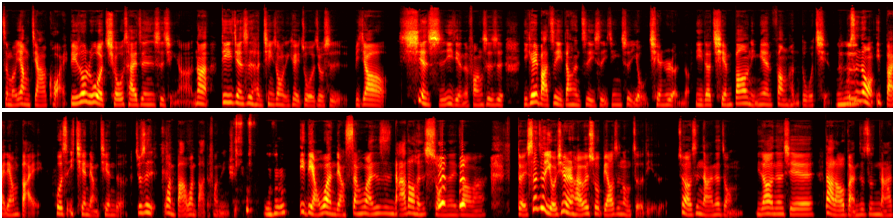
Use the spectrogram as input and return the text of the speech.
怎么样加快？比如说，如果求财这件事情啊，那第一件事很轻松，你可以做的就是比较现实一点的方式是，你可以把自己当成自己是已经是有钱人了，你的钱包里面放很多钱，不是那种一百两百或者是一千两千的，就是万把万把的放进去。嗯哼，一两万、两三万，就是拿到很爽的，你知道吗？对，甚至有些人还会说，不要是那种折叠的，最好是拿那种，你知道那些大老板就是拿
